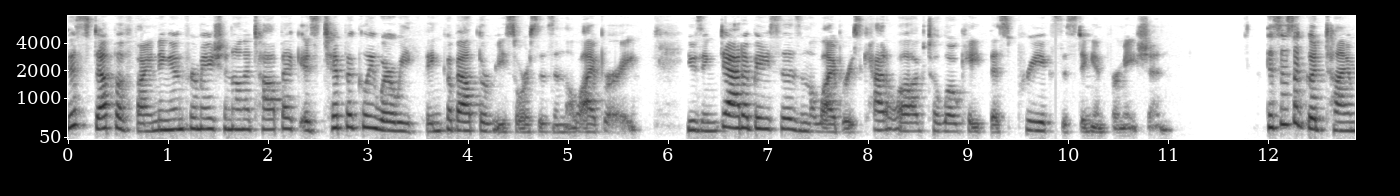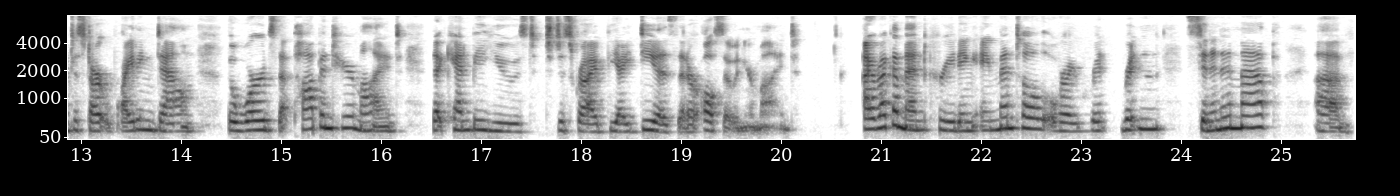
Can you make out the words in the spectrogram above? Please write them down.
This step of finding information on a topic is typically where we think about the resources in the library using databases and the library's catalog to locate this pre-existing information. This is a good time to start writing down the words that pop into your mind that can be used to describe the ideas that are also in your mind. I recommend creating a mental or a written synonym map um,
